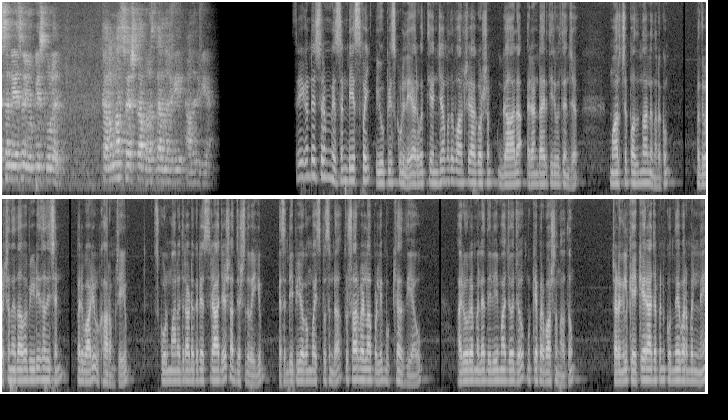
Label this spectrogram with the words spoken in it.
S N D S U P school കർമ്മശ്രേഷ്ഠ പുരസ്കാരം നൽകി ആദരിക്കുകയാണ്. Sreekandeswaram S N D S Y U P സ്കൂളിലെ അറുപത്തിയഞ്ചാമത് വാർഷികാഘോഷം ഗാല രണ്ടായിരത്തി ഇരുപത്തിയഞ്ച് മാർച്ച് പതിനാലിന് നടക്കും. പ്രതിപക്ഷ നേതാവ് വി ഡി സതീശൻ പരിപാടി ഉദ്ഘാടനം ചെയ്യും. School manager advocate S Rajesh അധ്യക്ഷത വഹിക്കും. S N D P Yogam vice president Thushar Vellappally മുഖ്യാതിഥിയാവും. Aroor M L A Dileema Jojo മുഖ്യപ്രഭാഷണം നടത്തും. ചടങ്ങിൽ കെ കെ രാജപ്പൻ കുന്നേപറമ്പലിനെ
